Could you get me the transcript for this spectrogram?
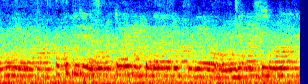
ゴミは各自でお持ち帰りいただきますようお願いします。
